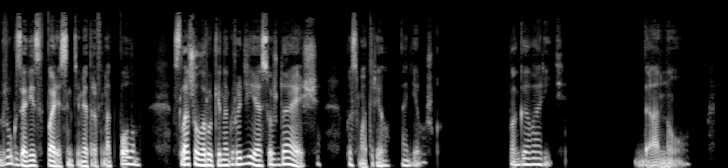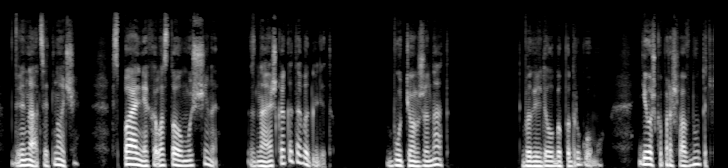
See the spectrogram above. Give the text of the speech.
Друг завис в паре сантиметров над полом, сложил руки на груди и осуждающе посмотрел на девушку. «Поговорить». «Да ну, двенадцать ночи, в спальне холостого мужчины. Знаешь, как это выглядит? Будь он женат, выглядело бы по-другому. Девушка прошла внутрь,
